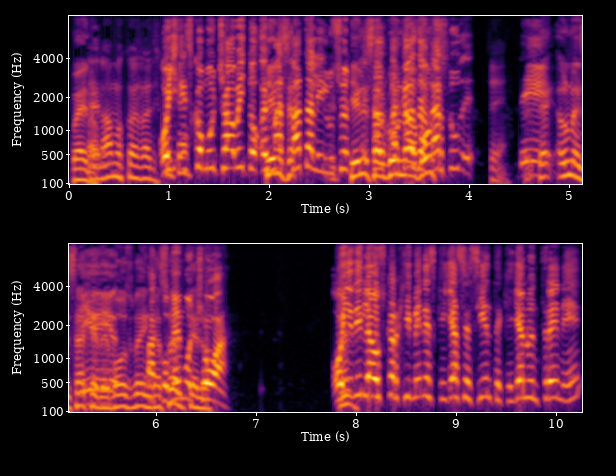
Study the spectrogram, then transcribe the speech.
Bueno, Bueno, vamos con el radio. Oye, es como un chavito, es ¿Tienes- más, mata la ilusión. ¿tienes Estás- alguna de hablar voz? tú de, Sí. de- un mensaje de, voz, venga, Paco Memo. Oye, dile a Oscar Jiménez que ya se siente, que ya no entrene, ¿eh?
